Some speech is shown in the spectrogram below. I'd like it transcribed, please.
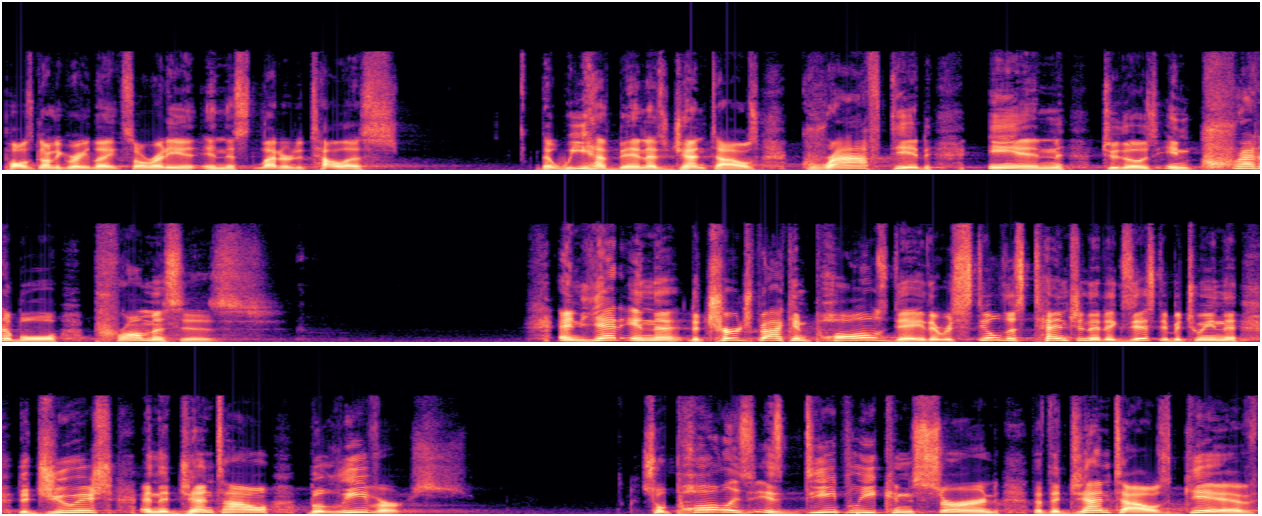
Paul's gone to great lengths already in this letter to tell us that we have been, as Gentiles, grafted in to those incredible promises. And yet, in the, the church back in Paul's day, there was still this tension that existed between the, the Jewish and the Gentile believers. So, Paul is, is deeply concerned that the Gentiles give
